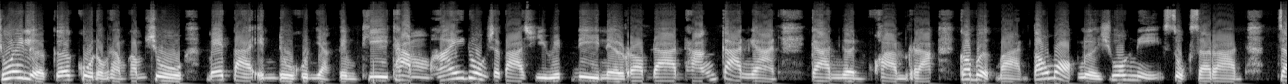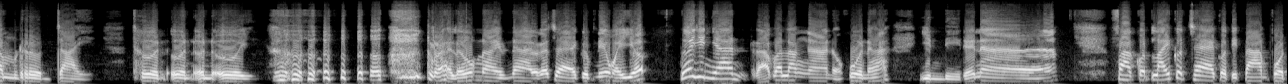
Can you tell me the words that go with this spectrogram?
ช่วยเหลือเกื้อกูลองค์ธรมคำชู เมตตาเอ็นดูคุณอย่างเต็มที่ทำให้ดวงชะตาชีวิตดีในรอบด้านทั้งการงาน การเงินความรัก ก็เบิกบานต้องบอกเลยช่วงนี้สุขสรานจำเริญใจเทินเอินเอินเอ่ยใครแล้วนายนายแล้วก็แชร์คลิปนี้ไว้เยอะ เพื่อยืนยันรับพลังงานของคุณนะคะยินดีด้วยนะ ฝากกดไลค์ กดแชร์ กดติดตามกด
